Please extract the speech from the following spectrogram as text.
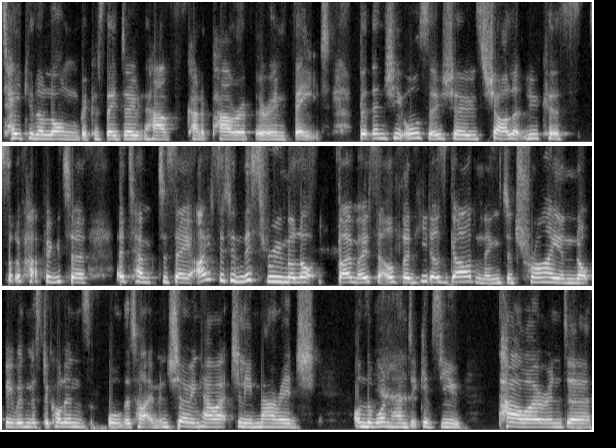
taken along because they don't have kind of power of their own fate. But then she also shows Charlotte Lucas sort of having to attempt to say, I sit in this room a lot by myself and he does gardening to try and not be with Mr. Collins all the time and showing how actually marriage, on the one hand, it gives you power and a,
